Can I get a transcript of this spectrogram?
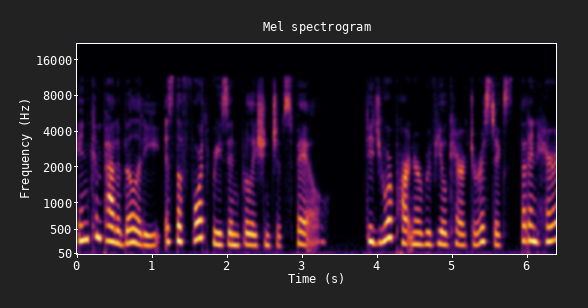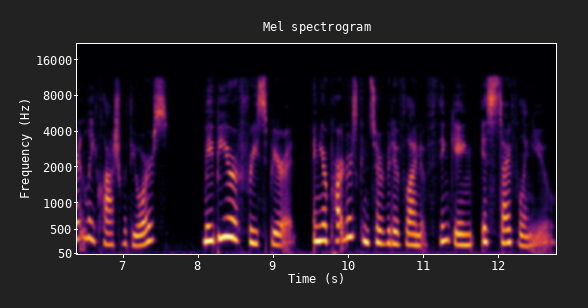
Incompatibility is the fourth reason relationships fail. Did your partner reveal characteristics that inherently clash with yours? Maybe you're a free spirit, and your partner's conservative line of thinking is stifling you.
